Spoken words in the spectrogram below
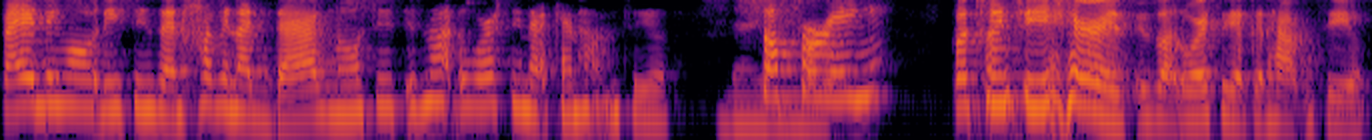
finding out these things and having a diagnosis is not the worst thing that can happen to you. Suffering for 20 years is what the worst thing that could happen to you.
